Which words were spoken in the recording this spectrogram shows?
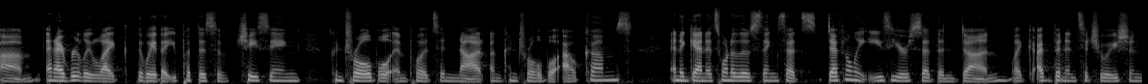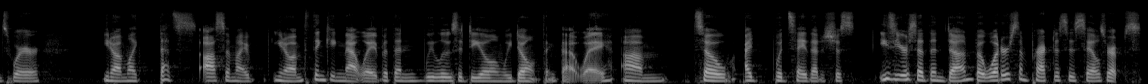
um, and i really like the way that you put this of chasing controllable inputs and not uncontrollable outcomes and again it's one of those things that's definitely easier said than done like i've been in situations where you know i'm like that's awesome i you know i'm thinking that way but then we lose a deal and we don't think that way um, so i would say that it's just easier said than done but what are some practices sales reps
